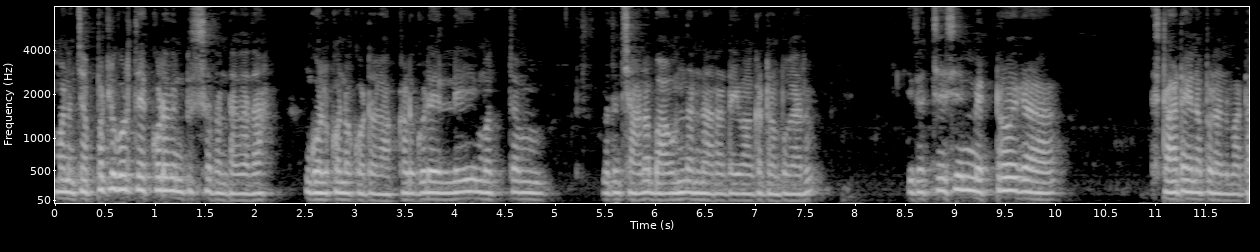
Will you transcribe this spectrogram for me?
మనం చప్పట్లు కొడితే ఎక్కడో వినిపిస్తుంది అంట కదా. గోల్కొండ కోటలో. అక్కడికి కూడా వెళ్ళి మొత్తం మొత్తం చాలా బాగుందన్నారంట ఇవాంక ట్రంప్ గారు. ఇది వచ్చేసి మెట్రో ఇక స్టార్ట్ అయినప్పుడు అనమాట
